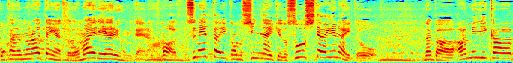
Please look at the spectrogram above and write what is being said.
お金もらいたいんやったらお前でやるよみたいな、まあ冷たいかもしんないけどそうしてあげないと、なんかアメリカっ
